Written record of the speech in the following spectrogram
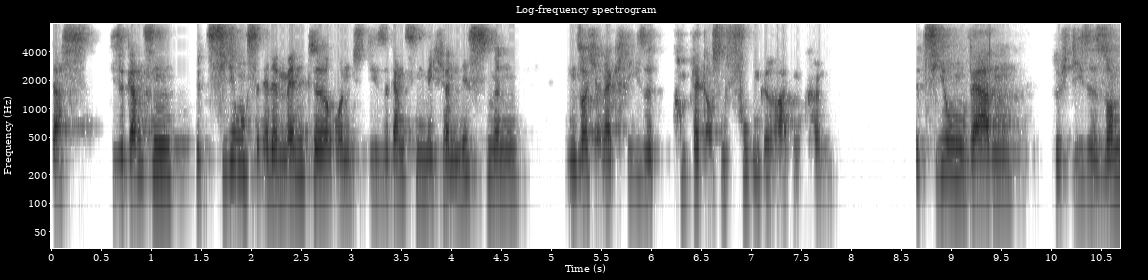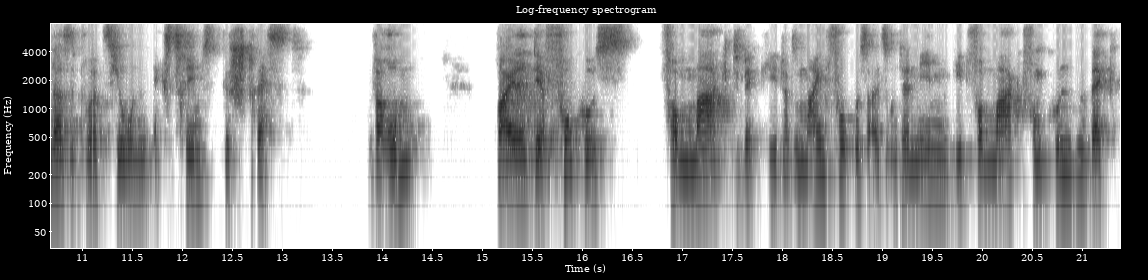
dass diese ganzen Beziehungselemente und diese ganzen Mechanismen in solch einer Krise komplett aus den Fugen geraten können. Beziehungen werden durch diese Sondersituationen extremst gestresst. Warum? Weil der Fokus vom Markt weggeht. Also mein Fokus als Unternehmen geht vom Markt, vom Kunden weg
